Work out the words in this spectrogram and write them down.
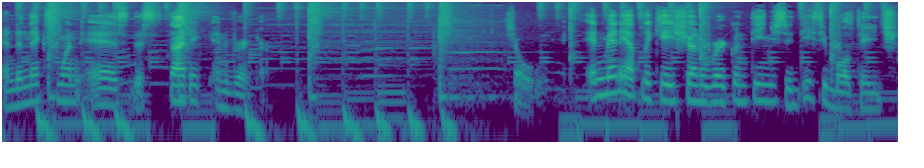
And the next one is the static inverter. So, in many applications where continuous DC voltage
